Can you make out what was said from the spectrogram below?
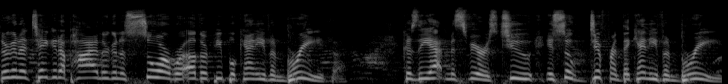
They're going to take it up high. They're going to soar where other people can't even breathe because the atmosphere is too is so different they can't even breathe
